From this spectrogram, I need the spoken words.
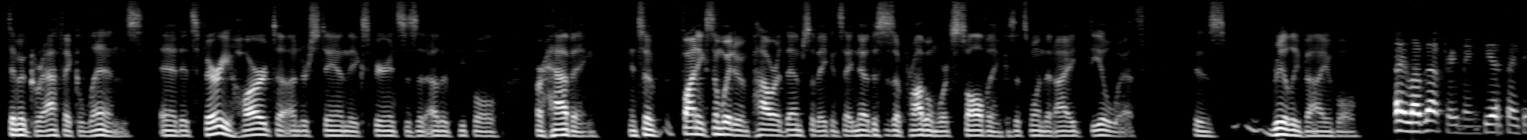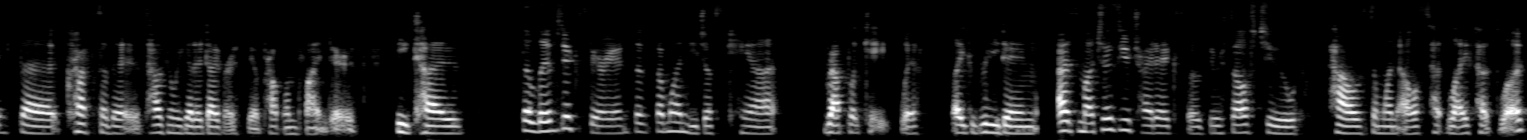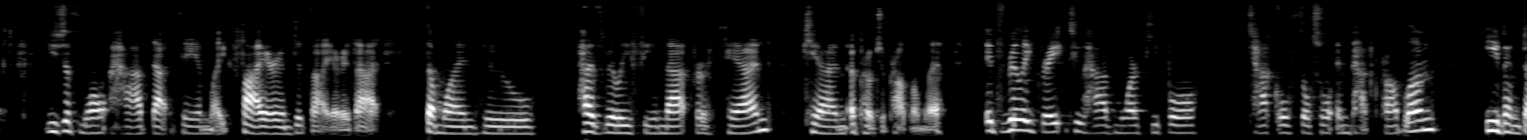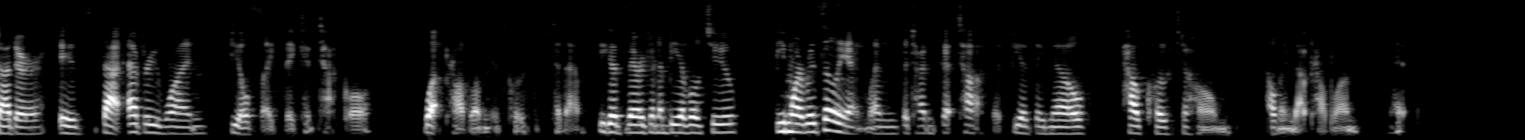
demographic lens. And it's very hard to understand the experiences that other people are having. And so finding some way to empower them so they can say, no, this is a problem worth solving because it's one that I deal with is really valuable. I love that framing because I think the crux of it is how can we get a diversity of problem finders? Because the lived experience of someone you just can't replicate with like reading as much as you try to expose yourself to how someone else has life has looked you just won't have that same like fire and desire that someone who has really seen that firsthand can approach a problem with. It's really great to have more people tackle social impact problems, even better is that everyone feels like they can tackle what problem is closest to them because they're going to be able to be more resilient when the times get tough because they know how close to home solving that problem hits.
